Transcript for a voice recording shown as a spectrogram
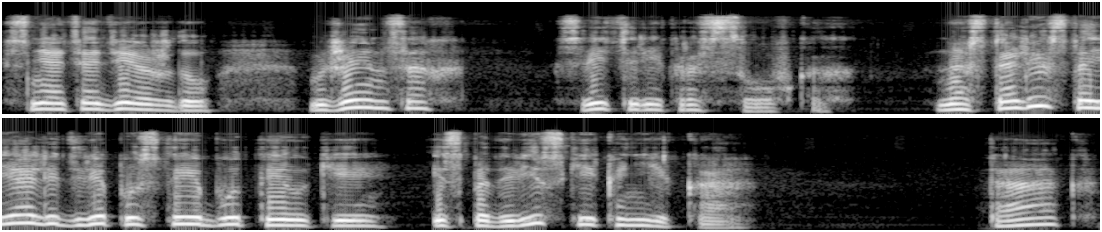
снять одежду, в джинсах, свитере и кроссовках. На столе стояли две пустые бутылки из-под виски и коньяка. «Так»,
